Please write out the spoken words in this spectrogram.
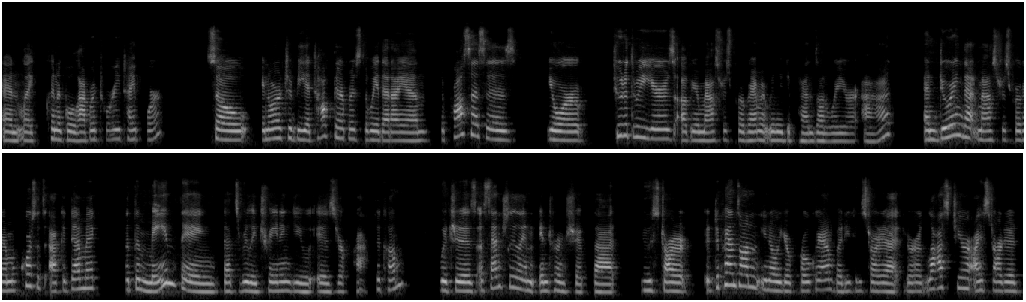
and like clinical laboratory type work. So, in order to be a talk therapist the way that I am, the process is your two to three years of your master's program. It really depends on where you're at. And during that master's program, of course, it's academic, but the main thing that's really training you is your practicum, which is essentially an internship that you start it depends on you know your program but you can start at your last year i started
